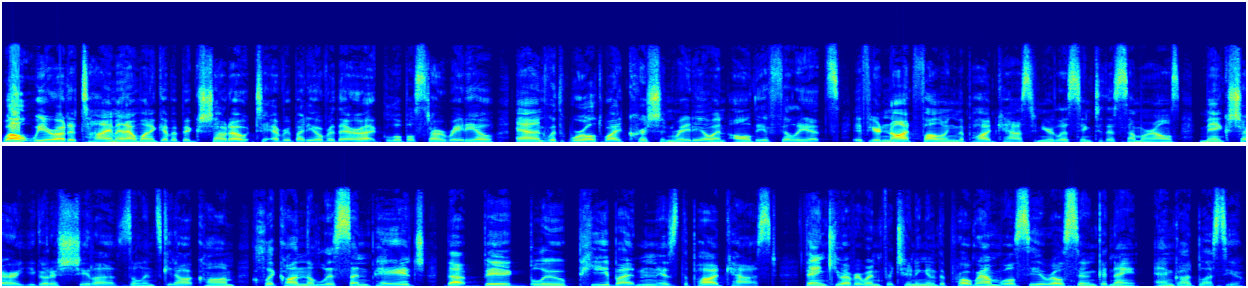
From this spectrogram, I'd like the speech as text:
Well, we are out of time, and I want to give a big shout out to everybody over there at Global Star Radio and with Worldwide Christian Radio and all the affiliates. If you're not following the podcast and you're listening to this somewhere else, make sure you go to SheilaZilinsky.com, click on the listen page. That big blue P button is the podcast. Thank you, everyone, for tuning into the program. We'll see you real soon. Good night, and God bless you.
